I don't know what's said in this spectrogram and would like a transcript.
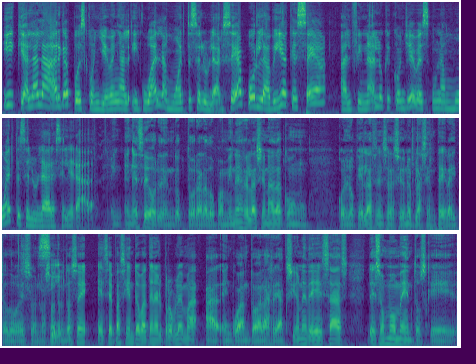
y que a la larga pues conlleven al, igual la muerte celular, sea por la vía que sea, al final lo que conlleva es una muerte celular acelerada. En, en ese orden, doctora, la dopamina es relacionada con con lo que es las sensaciones placenteras y todo eso en nosotros. Entonces, ese paciente va a tener problema en cuanto a las reacciones de esas de esos momentos que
